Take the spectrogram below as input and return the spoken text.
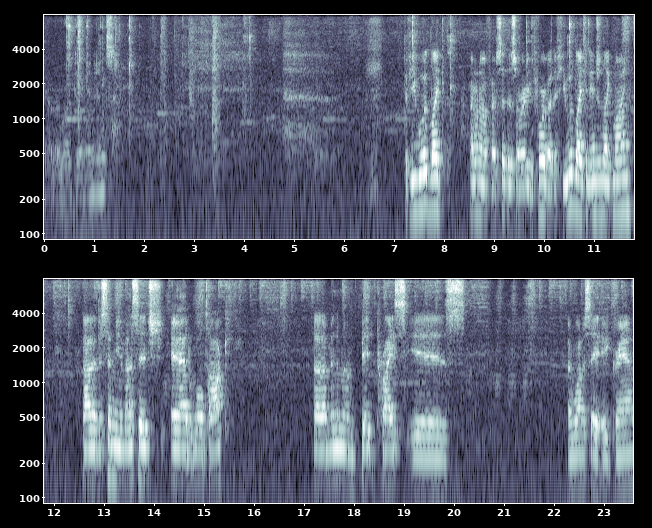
God, I love doing engines. If you would like, I don't know if I've said this already before, but if you would like an engine like mine, uh, just send me a message and we'll talk. Uh, minimum bid price is, I want to say eight grand.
